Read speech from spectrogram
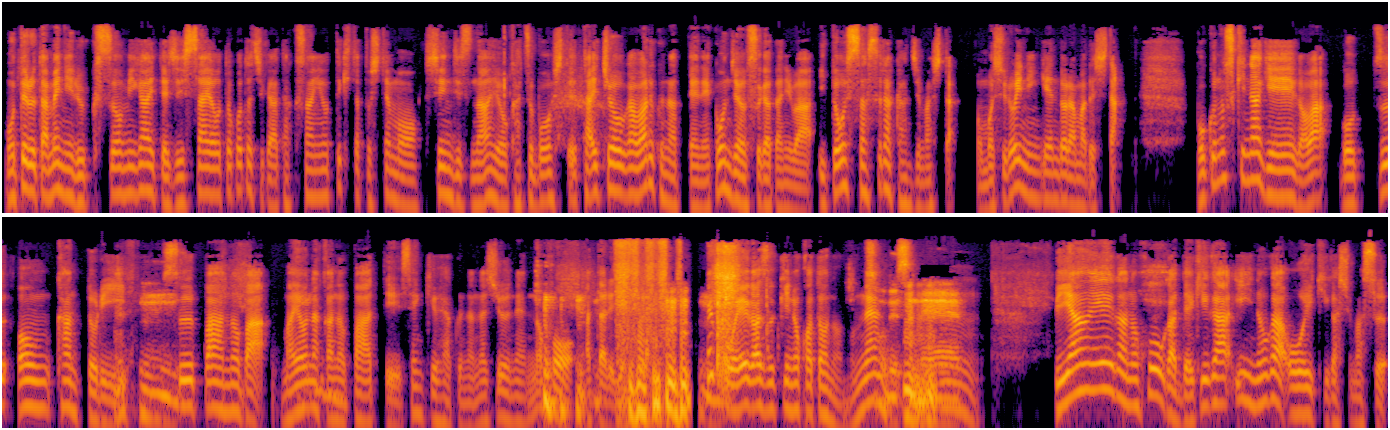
モテるためにルックスを磨いて実際男たちがたくさん寄ってきたとしても、真実の愛を渇望して体調が悪くなって寝込んじゃう姿には愛おしさすら感じました。面白い人間ドラマでした。僕の好きなゲイ映画は、ゴッツ・オン・カントリー、うんスーパーノバ、真夜中のパーティー、1970年の方 あたりでした。結構映画好きの方なのね。そうですうね。んビアン映画の方が出来がいいのが多い気がします。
